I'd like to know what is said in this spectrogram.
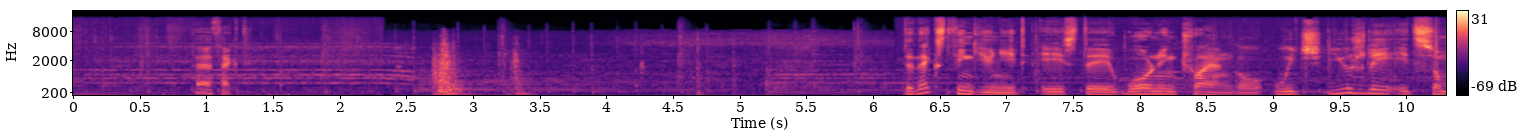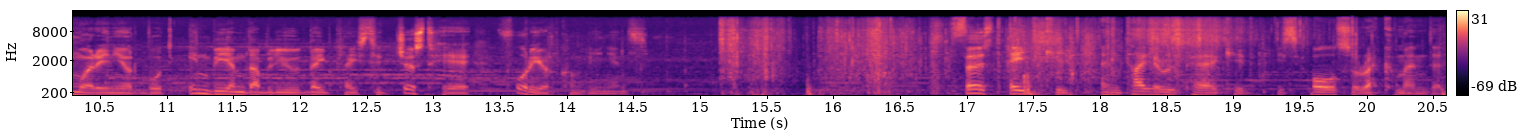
Perfect. The next thing you need is the warning triangle, which usually it's somewhere in your boot. In BMW, they placed it just here for your convenience. First aid kit and tire repair kit is also recommended.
